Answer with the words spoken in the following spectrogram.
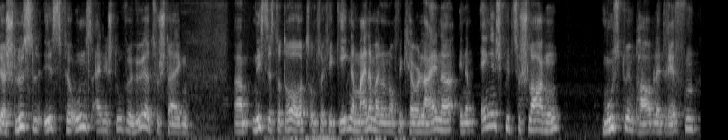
der Schlüssel ist, für uns eine Stufe höher zu steigen. Ähm, nichtsdestotrotz, um solche Gegner meiner Meinung nach wie Carolina in einem engen Spiel zu schlagen, musst du im Powerplay treffen,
